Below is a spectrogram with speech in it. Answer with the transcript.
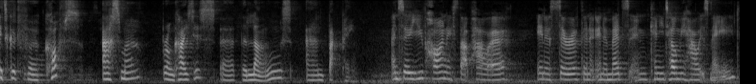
It's good for coughs, asthma, bronchitis, uh, the lungs, and back pain. And so you've harnessed that power in a syrup, in a, in a medicine. Can you tell me how it's made?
